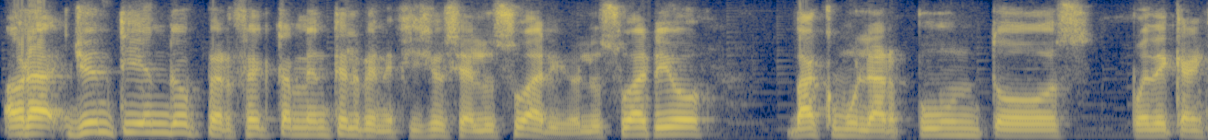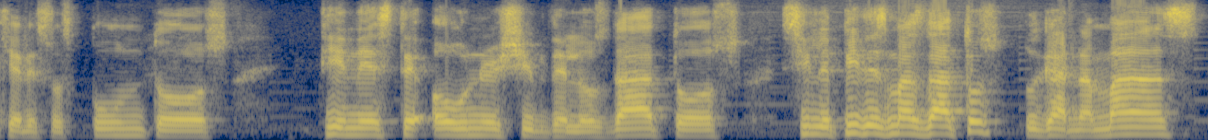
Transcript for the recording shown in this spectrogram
Ahora, yo entiendo perfectamente el beneficio hacia el usuario. El usuario va a acumular puntos, puede canjear esos puntos, tiene este ownership de los datos. Si le pides más datos, pues gana más.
